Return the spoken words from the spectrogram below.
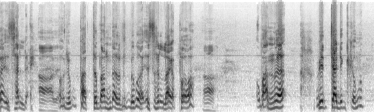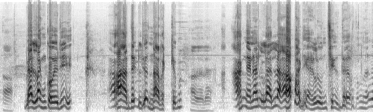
വയസ്സല്ലേ? ഒരു പത്ത് പന്ത്രണ്ട് വയസ്സുള്ളപ്പോ വന്ന് വിറ്റടിക്കും. വെള്ളം കോരി അതിൽ നിറയ്ക്കും. അങ്ങനെയുള്ള എല്ലാ പണികളും ചെയ്തിരുന്നത്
